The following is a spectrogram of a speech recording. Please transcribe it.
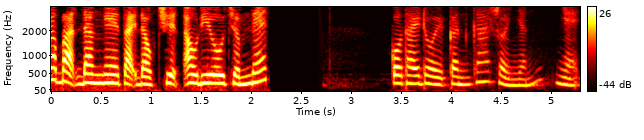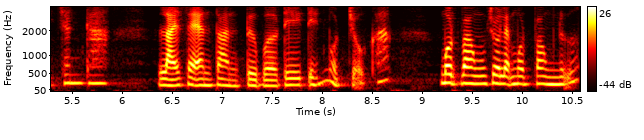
Các bạn đang nghe tại đọc chuyện audio.net Cô thay đổi cần ca rồi nhấn nhẹ chân ca lái xe an toàn từ bờ đê đến một chỗ khác, một vòng rồi lại một vòng nữa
